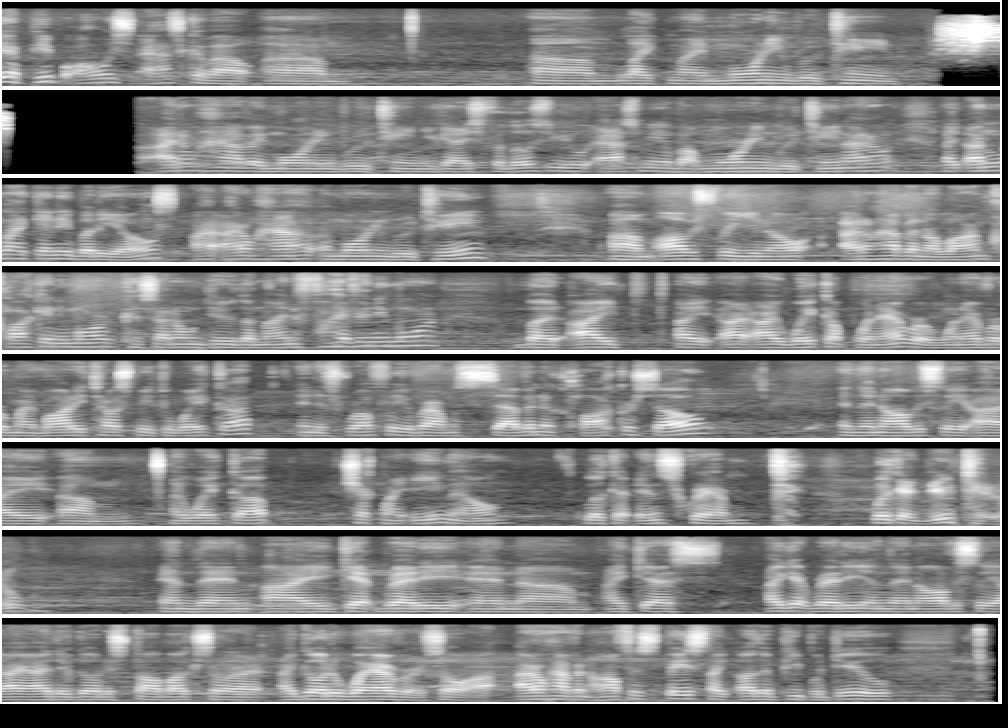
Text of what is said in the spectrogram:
But yeah, people always ask about um, um, like my morning routine. I don't have a morning routine, you guys. For those of you who ask me about morning routine, I don't like unlike anybody else. I, I don't have a morning routine. Um, obviously, you know, I don't have an alarm clock anymore because I don't do the nine to five anymore. But I, I, I wake up whenever, whenever my body tells me to wake up, and it's roughly around seven o'clock or so. And then obviously I, um, I wake up, check my email, look at Instagram, look at YouTube, and then I get ready and um, I guess I get ready and then obviously I either go to Starbucks or I, I go to wherever. So I, I, don't have an office space like other people do,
